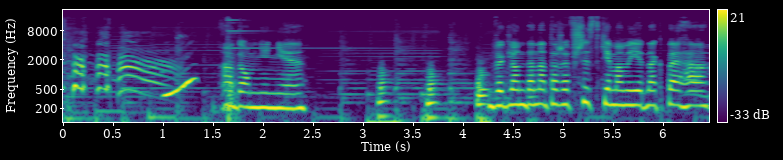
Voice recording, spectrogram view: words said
A do mnie nie. Wygląda na to, że wszystkie mamy jednak pecha.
